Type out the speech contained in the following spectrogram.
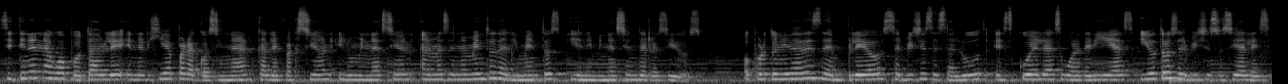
Si tienen agua potable, energía para cocinar, calefacción, iluminación, almacenamiento de alimentos y eliminación de residuos oportunidades de empleo, servicios de salud, escuelas, guarderías y otros servicios sociales,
